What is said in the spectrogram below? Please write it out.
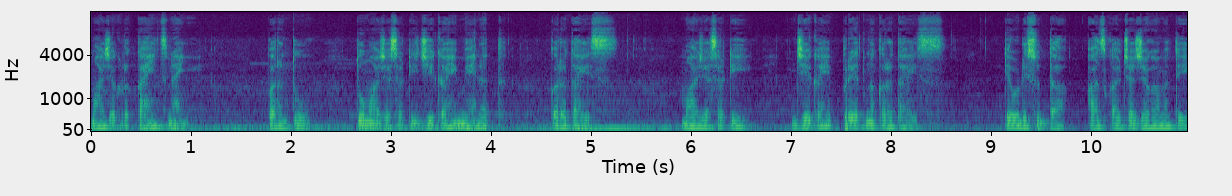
माझ्याकडं काहीच नाही. परंतु तू माझ्यासाठी जी काही मेहनत करत आहेस माझ्यासाठी जे काही प्रयत्न करत आहेस तेवढेसुद्धा आजकालच्या जगामध्ये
